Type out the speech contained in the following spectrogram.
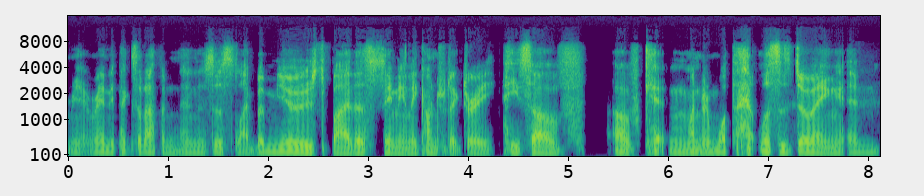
You know, Randy picks it up and, and is just like bemused by this seemingly contradictory piece of of kit and wondering what the hell this is doing. And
